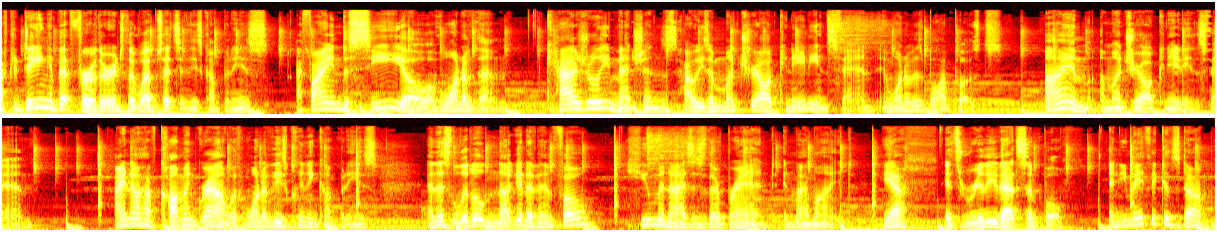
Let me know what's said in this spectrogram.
After digging a bit further into the websites of these companies, I find the CEO of one of them casually mentions how he's a Montreal Canadiens fan in one of his blog posts. I'm a Montreal Canadiens fan. I now have common ground with one of these cleaning companies, and this little nugget of info humanizes their brand in my mind. Yeah, it's really that simple, and you may think it's dumb.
